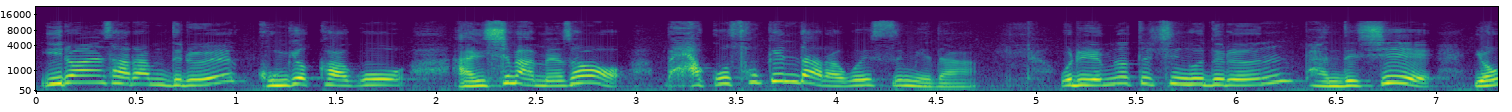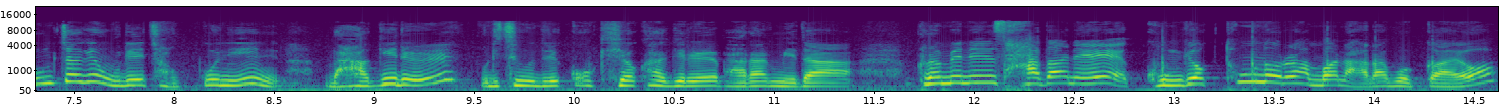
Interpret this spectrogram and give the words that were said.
이러한 사람들을 공격하고 안심하면서 마구 속인다라고 했습니다. 우리 랩너트 친구들은 반드시 영적인 우리의 적군인 마귀를 우리 친구들이 꼭 기억하기를 바랍니다. 그러면은 사단의 공격 통로를 한번 알아볼까요?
